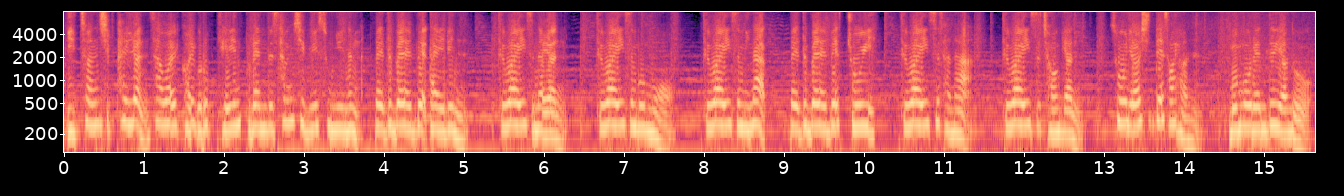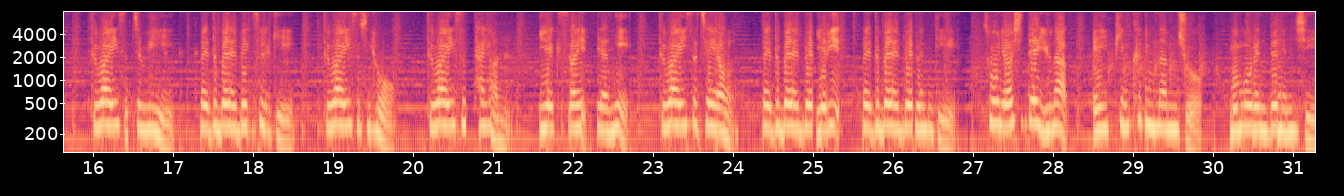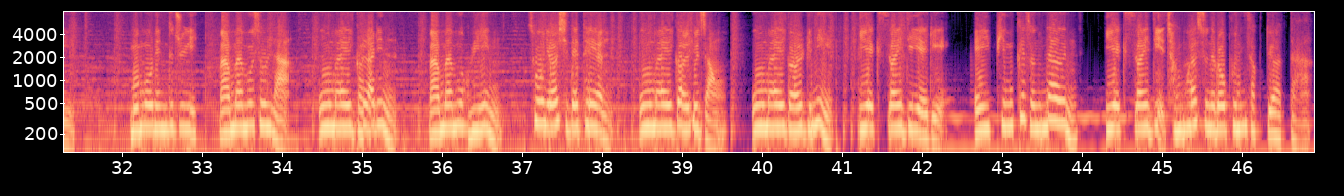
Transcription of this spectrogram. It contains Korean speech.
2018년 4월 걸그룹 개인 브랜드 30위 순위는 레드벨벳 아이린, 트와이스 나연, 트와이스 모모, 트와이스 미낙, 레드벨벳 조이, 트와이스 사나, 트와이스 정현, 소녀시대 서현, 모모랜드 연우, 트와이스 쯔위, 레드벨벳 슬기, 트와이스 지효, 트와이스 타현, EXI 이란이, 트와이스 채영, 레드벨벳 예리, 레드벨벳 웬디, 소녀시대 윤학, 에이핑크 김남주, 모모랜드 낸시, 모모랜드 주의, 마마무 솔라, 오마이걸 아린, 마마무 위인, 소녀시대 태연, 오마이걸 유정, 오마이걸 비니, EXID 예리, 에이핑크 손나은, EXID 정화순으로 분석되었다.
